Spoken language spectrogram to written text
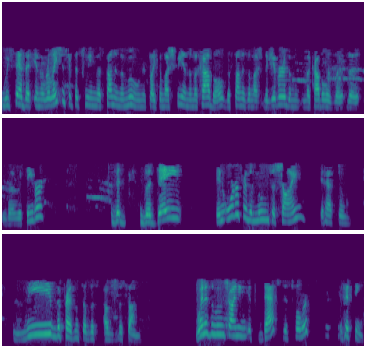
we said that in the relationship between the sun and the moon, it's like the mashpi and the makabel. The sun is the, mash, the giver, the makabel is the, the, the receiver. The, the day, in order for the moon to shine, it has to leave the presence of the, of the sun. When is the moon shining its best, its fullest? The 15th.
